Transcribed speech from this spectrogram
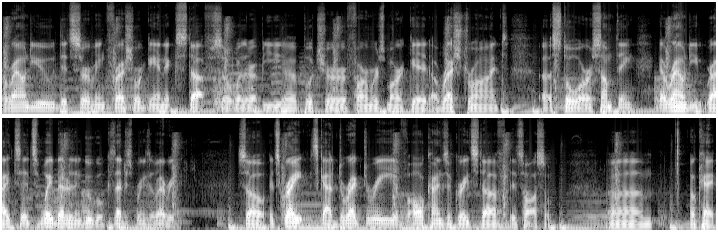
around you that's serving fresh organic stuff. So, whether it be a butcher, farmer's market, a restaurant, a store, something around you, right? So it's way better than Google because that just brings up everything. So, it's great. It's got a directory of all kinds of great stuff. It's awesome. Um, okay,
